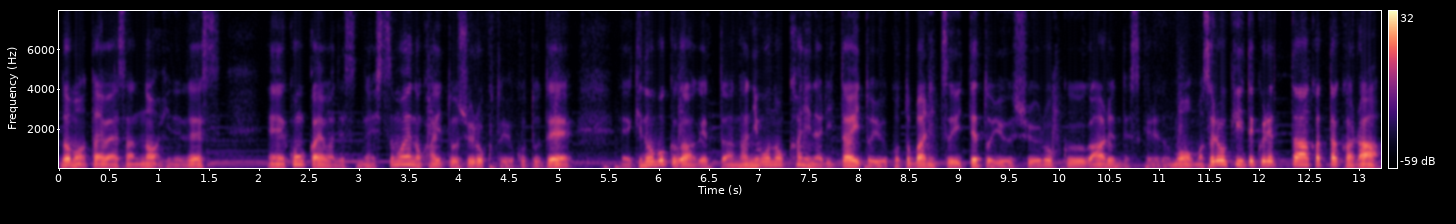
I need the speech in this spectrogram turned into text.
どうも対話屋さんのヒデです、えー今回はですね質問への回答収録ということで、えー昨日僕が挙げた何者かになりたいという言葉についてという収録があるんですけれども、まあ、それを聞いてくれた方から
